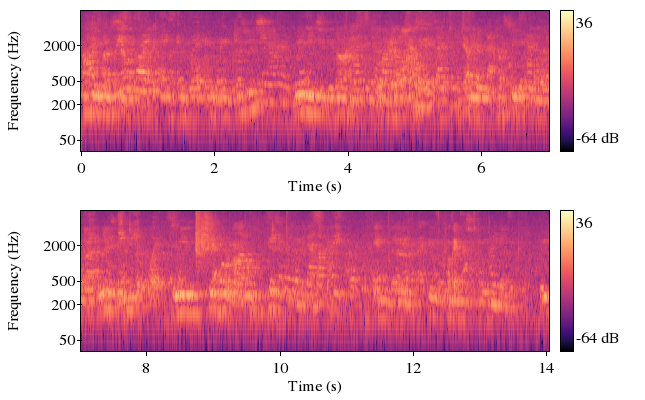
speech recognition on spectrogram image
I think as people in the business, we need to design for the foreseeable liability. We need to work on in the, in the Okay. region. And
